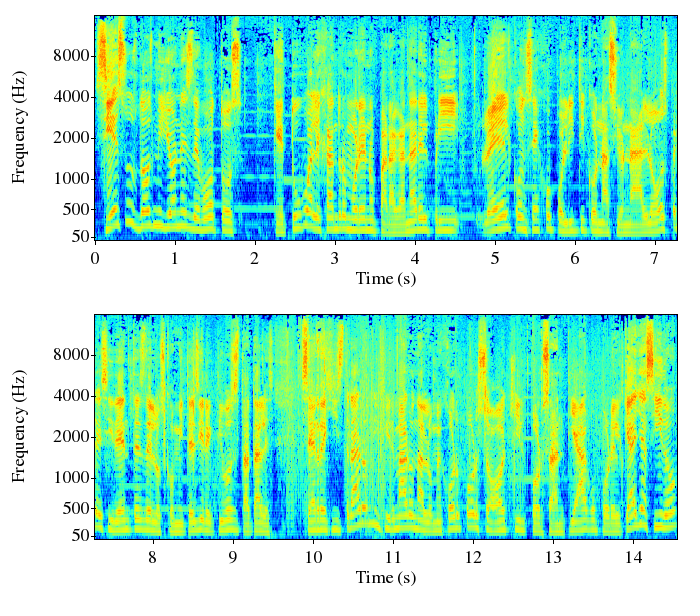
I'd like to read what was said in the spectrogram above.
Si esos dos millones de votos que tuvo Alejandro Moreno para ganar el PRI, el Consejo Político Nacional, los presidentes de los comités directivos estatales, se registraron y firmaron a lo mejor por Xochitl, por Santiago, por el que haya sido,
